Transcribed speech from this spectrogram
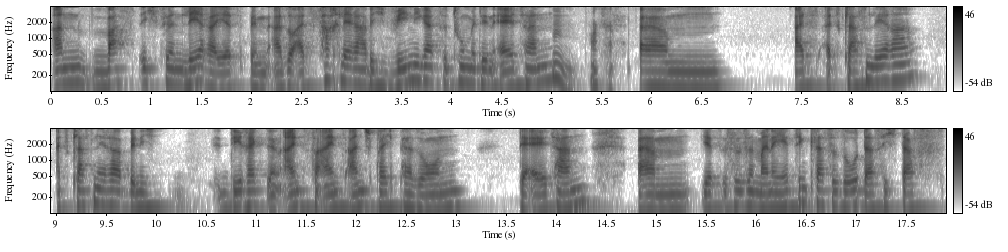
an, was ich für ein Lehrer jetzt bin. Also als Fachlehrer habe ich weniger zu tun mit den Eltern. Hm, okay. Ähm, als, als Klassenlehrer, als Klassenlehrer bin ich direkt in 1 zu 1 Ansprechperson der Eltern. Ähm, jetzt ist es in meiner jetzigen Klasse so, dass ich das,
